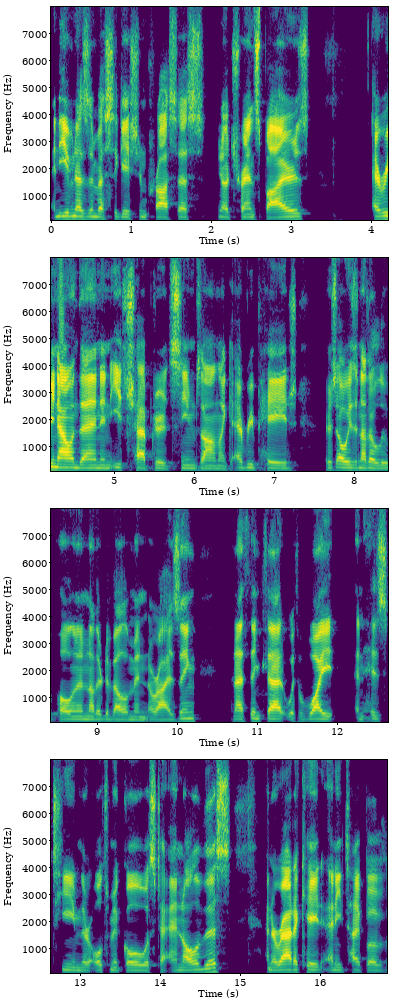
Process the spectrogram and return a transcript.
And even as the investigation process, you know, transpires, every now and then in each chapter, it seems on like every page, there's always another loophole and another development arising. And I think that with White and his team, their ultimate goal was to end all of this and eradicate any type of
